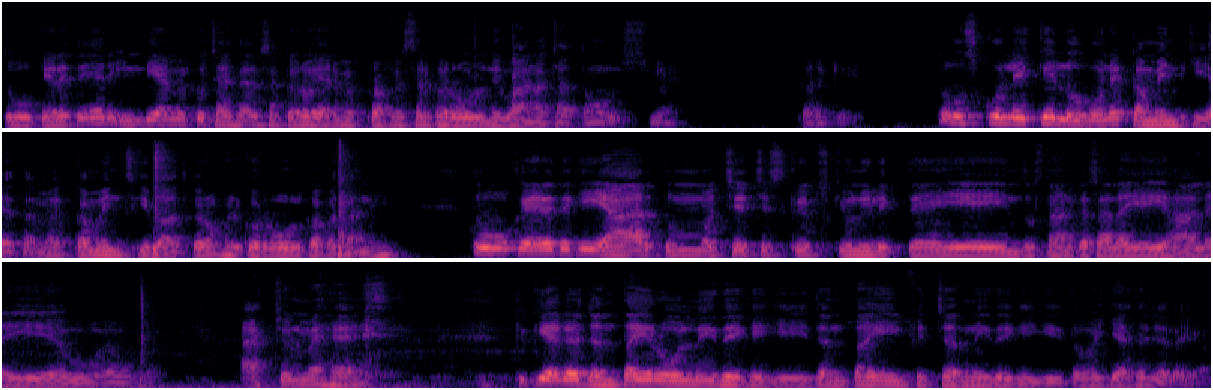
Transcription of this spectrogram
तो वो कह रहे थे, यार इंडिया में कुछ ऐसा ऐसा करो यार, मैं प्रोफेसर का रोल निभाना चाहता हूँ उसमें, करके। तो उसको लेके लोगों ने कमेंट किया था। मैं कमेंट्स की बात करूँ मेरे को रोल का पता नहीं। तो वो कह रहे थे कि, यार, तुम अच्छे अच्छे स्क्रिप्ट क्यों नहीं लिखते हैं? ये हिंदुस्तान का साला यही हाल है, ये है, वो है, वो एक्चुअल में है। क्योंकि अगर जनता ही रोल नहीं देखेगी, जनता ही पिक्चर नहीं देखेगी तो भाई कैसे चलेगा?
